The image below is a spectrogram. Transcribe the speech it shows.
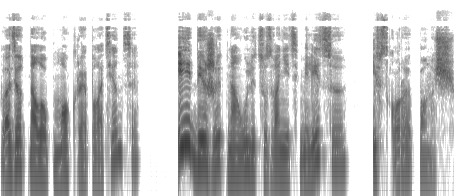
кладет на лоб мокрое полотенце и бежит на улицу звонить в милицию и в скорую помощь.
